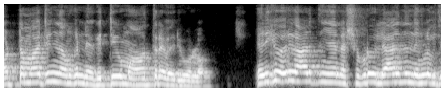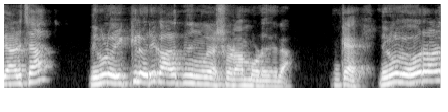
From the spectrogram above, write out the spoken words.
ഓട്ടോമാറ്റിക് നമുക്ക് നെഗറ്റീവ് മാത്രമേ വരുള്ളൂ എനിക്ക് ഒരു കാലത്ത് ഞാൻ രക്ഷപ്പെടില്ല എന്ന് നിങ്ങൾ വിചാരിച്ചാൽ നിങ്ങൾ ഒരിക്കലും ഒരു കാലത്ത് നിങ്ങൾ രക്ഷപ്പെടാൻ പോകുന്നില്ല ഓക്കെ നിങ്ങൾ വേറൊരാൾ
